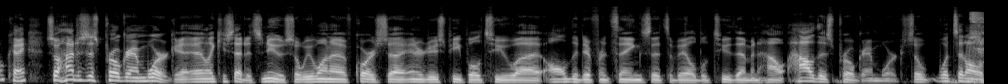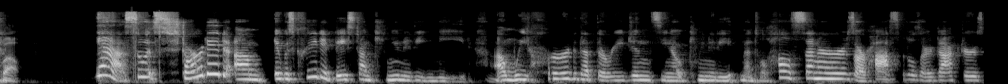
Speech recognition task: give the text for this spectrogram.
Okay, so how does this program work? Uh, like you said, it's new, so we want to, of course, uh, introduce people to uh, all the different things that's available to them and how how this program works. So, what's it all about? Yeah, so it started, um, it was created based on community need. Hmm. Um, we heard that the region's, you know, community mental health centers, our hospitals, our doctors,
